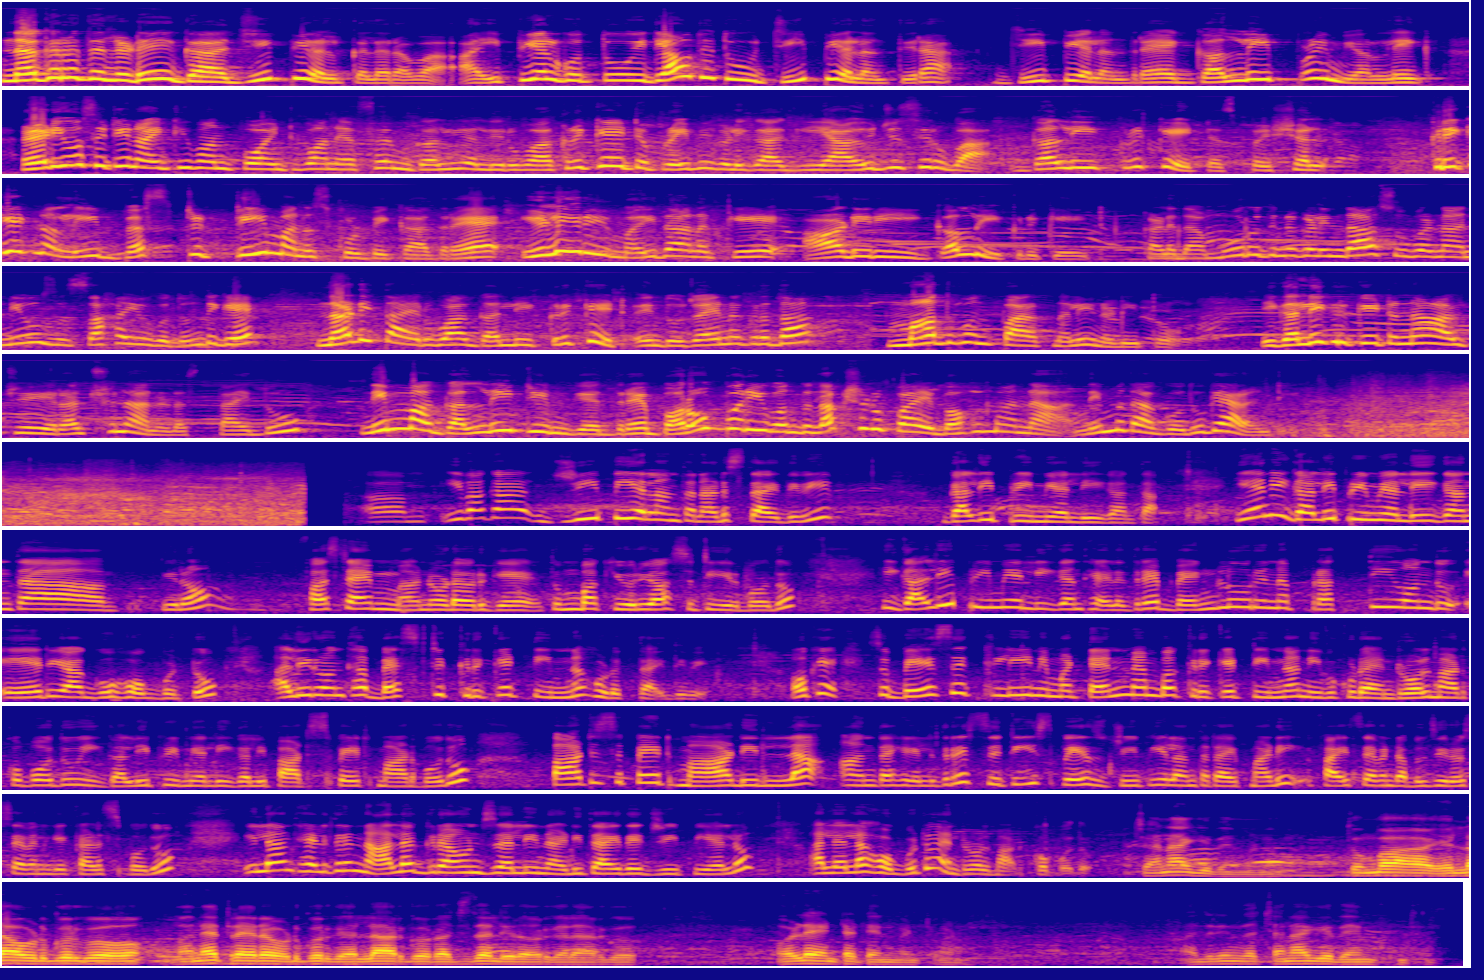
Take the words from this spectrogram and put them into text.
ನಗರದೆಲ್ಲೆಡೆ ಈಗ G P L ಕಲರವ. I P L ಗೊತ್ತು, ಇದ್ಯಾವುದಿದು ಜಿ ಪಿ ಎಲ್ ಅಂತೀರಾ? ಜಿ ಪಿ ಎಲ್ ಅಂದ್ರೆ gully premier league. Radio city ninety one point one F M ಗಲ್ಲಿಯಲ್ಲಿರುವ cricket ಪ್ರೇಮಿಗಳಿಗಾಗಿ ಆಯೋಜಿಸಿರುವ ಗಲ್ಲಿ ಕ್ರಿಕೆಟ್ ಸ್ಪೆಷಲ್. ಕ್ರಿಕೆಟ್ನಲ್ಲಿ ಬೆಸ್ಟ್ ಟೀಮ್ ಅನ್ನಿಸ್ಕೊಳ್ಬೇಕಾದ್ರೆ ಇಳಿರಿ ಮೈದಾನಕ್ಕೆ ಆಡಿರಿ ಗಲ್ಲಿ ಕ್ರಿಕೆಟ್. ಕಳೆದ ಮೂರು ದಿನಗಳಿಂದ ಸುವರ್ಣ ನ್ಯೂಸ್ ಸಹಯೋಗದೊಂದಿಗೆ ನಡೀತಾ ಇರುವ ಗಲ್ಲಿ ಕ್ರಿಕೆಟ್ ಇಂದು ಜಯನಗರದ ಮಾಧವನ್ ಪಾರ್ಕ್ನಲ್ಲಿ ನಡೆಯಿತು. ಈ ಗಲ್ಲಿ ಕ್ರಿಕೆಟನ್ನು ಆರ್ಜೆ ರಚನಾ ನಡೆಸ್ತಾ ಇದ್ದು, ನಿಮ್ಮ ಗಲ್ಲಿ ಟೀಮ್ ಗೆದ್ರೆ ಬರೋಬ್ಬರಿ ಒಂದು ಲಕ್ಷ ರೂಪಾಯಿ ಬಹುಮಾನ, ನಿಮ್ಮದಾಗೋದು ಗ್ಯಾರಂಟಿ. ಇವಾಗ ಜಿ ಪಿ ಎಲ್ ಅಂತ ನಡೆಸ್ತಾ ಇದ್ದೀವಿ, ಗಲ್ಲಿ ಪ್ರೀಮಿಯರ್ ಲೀಗ್ ಅಂತ. ಏನೀ ಗಲ್ಲಿ ಗಲಿ ಪ್ರೀಮಿಯರ್ ಲೀಗ್ ಅಂತ ಯುನೋ ಫಸ್ಟ್ ಟೈಮ್ ನೋಡೋರಿಗೆ ತುಂಬ ಕ್ಯೂರಿಯಾಸಿಟಿ ಇರ್ಬೋದು. ಈ ಗಲ್ಲಿ ಪ್ರೀಮಿಯರ್ ಲೀಗ್ ಅಂತ ಹೇಳಿದ್ರೆ ಬೆಂಗಳೂರಿನ ಪ್ರತಿಯೊಂದು ಏರಿಯಾಗೂ ಹೋಗ್ಬಿಟ್ಟು ಅಲ್ಲಿರುವಂಥ ಬೆಸ್ಟ್ ಕ್ರಿಕೆಟ್ ಟೀಮ್ನ ಹುಡುಕ್ತಾ ಇದ್ದೀವಿ. ಓಕೆ ಸೊ ಬೇಸಿಕ್ಲಿ ನಿಮ್ಮ ಟೆನ್ ಮೆಂಬರ್ ಕ್ರಿಕೆಟ್ ಟೀಮ್ನ ನೀವು ಕೂಡ ಎನ್ರೋಲ್ ಮಾಡ್ಕೋಬೋದು. ಈ ಗಲ್ಲಿ ಪ್ರೀಮಿಯರ್ ಲೀಗಲ್ಲಿ ಪಾರ್ಟಿಸಿಪೇಟ್ ಮಾಡ್ಬೋದು. ಪಾರ್ಟಿಸಿಪೇಟ್ ಮಾಡಿಲ್ಲ ಅಂತ ಹೇಳಿದರೆ city space G P L ಅಂತ ಟೈಪ್ ಮಾಡಿ ಫೈವ್ ಸೆವೆನ್ ಡಬಲ್ ಜೀರೋ ಸೆವೆನ್ಗೆ ಕಳಿಸ್ಬೋದು. ಇಲ್ಲ ಅಂತ ಹೇಳಿದರೆ ನಾಲ್ಕು ಗ್ರೌಂಡ್ಸಲ್ಲಿ ನಡೀತಾ ಇದೆ ಜಿ ಪಿ ಎಲ್ಲು ಅಲ್ಲೆಲ್ಲ ಹೋಗ್ಬಿಟ್ಟು ಎನ್ರೋಲ್ ಮಾಡ್ಕೋಬೋದು. ಚೆನ್ನಾಗಿದೆ ಮೇಡಮ್ ತುಂಬ ಎಲ್ಲ ಹುಡುಗರಿಗೂ, ಮನೆ ಹತ್ರ ಇರೋ ಹುಡುಗರಿಗೆ, ಎಲ್ಲರಿಗೂ ರಜದಲ್ಲಿರೋರ್ಗೆಲ್ಲರಿಗೂ ಒಳ್ಳೆ ಎಂಟರ್ಟೈನ್ಮೆಂಟ್ ಮೇಡಮ್ ಅದರಿಂದ ಚೆನ್ನಾಗಿದೆ ಅನ್ಕೊಂತೀನಿ.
